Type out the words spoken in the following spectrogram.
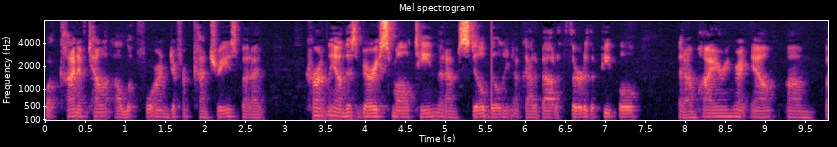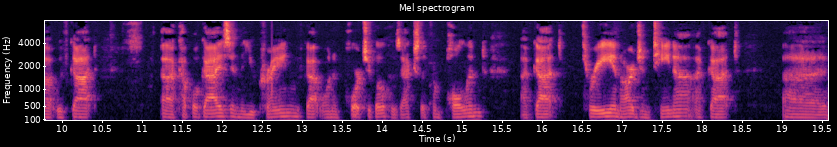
what kind of talent I'll look for in different countries. But I'm currently on this very small team that I'm still building. I've got about a third of the people that I'm hiring right now, um, but we've got a couple guys in the Ukraine. We've got one in Portugal who's actually from Poland. I've got three in Argentina. I've got uh,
